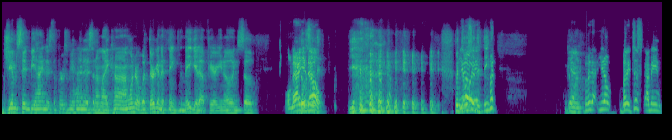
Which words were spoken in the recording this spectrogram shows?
Jim sitting behind us, the person behind us, and I'm like, huh, I wonder what they're gonna think when they get up here, you know. And so, well, now you know. The, yeah, but you those know, are the things. But, Go yeah, on. but you know, but it just, I mean,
